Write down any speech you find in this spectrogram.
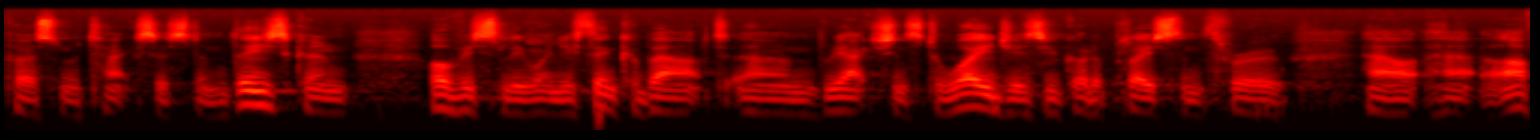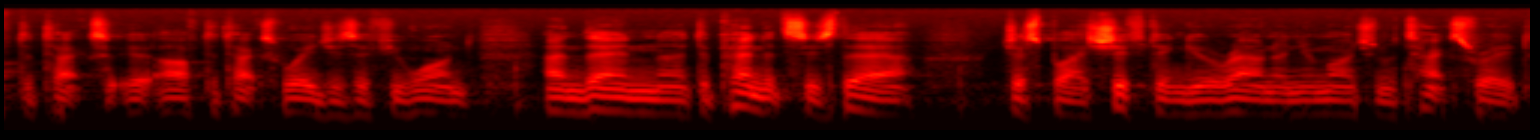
personal tax system. These can, obviously, when you think about um, reactions to wages, you've got to place them through how, how after, tax, after tax wages if you want, and then uh, dependencies there just by shifting you around on your marginal tax rate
